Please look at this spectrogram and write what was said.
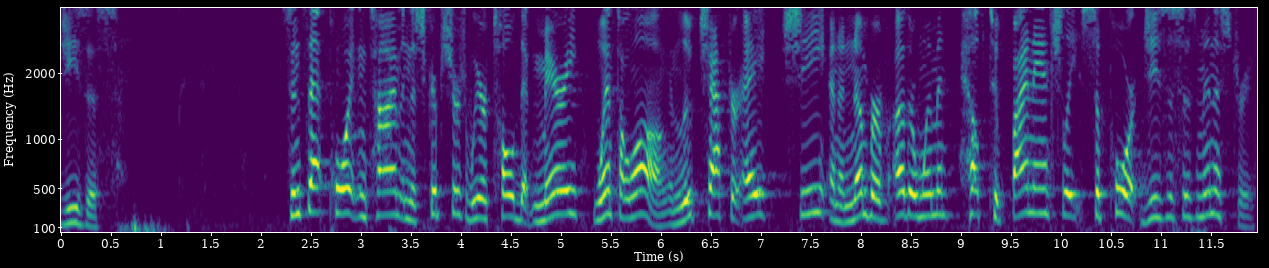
Jesus. Since that point in time in the scriptures, we are told that Mary went along. In Luke chapter 8, she and a number of other women helped to financially support Jesus' ministry.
